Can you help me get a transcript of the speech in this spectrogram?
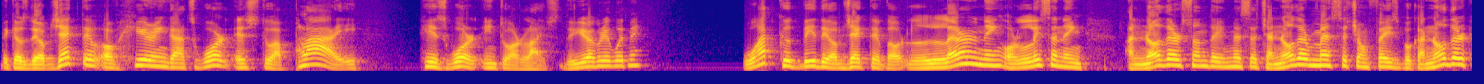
Because the objective of hearing God's word is to apply His word into our lives. Do you agree with me? What could be the objective of learning or listening another Sunday message, another message on Facebook, another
